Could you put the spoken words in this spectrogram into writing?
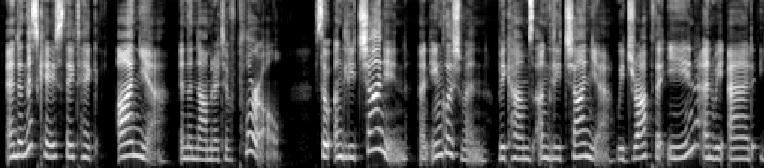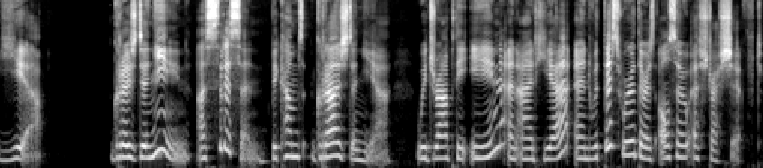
And in this case, they take anya in the nominative plural. So anglicanin, an Englishman, becomes Anglichania. We drop the in and we add yeah. Grajdanin, a citizen, becomes Grajdania. We drop the in and add yeah, and with this word there is also a stress shift.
